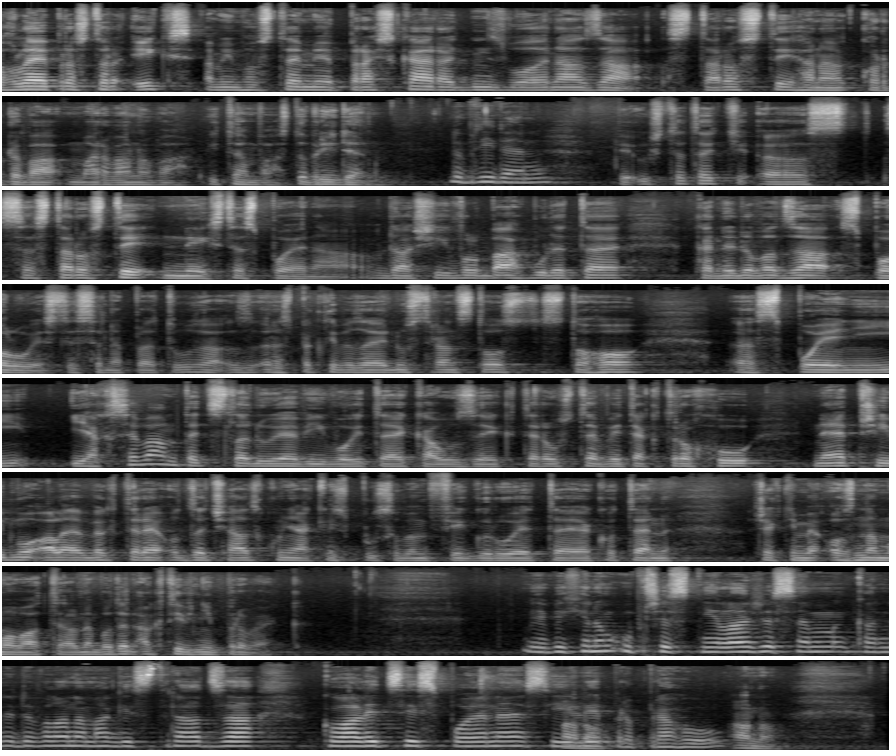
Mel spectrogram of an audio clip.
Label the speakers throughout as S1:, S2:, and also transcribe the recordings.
S1: Tohle je Prostor X a mým hostem je pražská radní zvolená za starosty Hana Kordová Marvanová. Vítám vás, dobrý den.
S2: Dobrý den.
S1: Vy už jste teď eh, se starosty nejste spojená. V dalších volbách budete kandidovat za spolu, jestli se nepletu, za, respektive za jednu stran z toho, z toho eh, spojení. Jak se vám teď sleduje vývoj té kauzy, kterou jste vy tak trochu, ne přímo, ale ve které od začátku nějakým způsobem figurujete jako ten, řekněme, oznamovatel nebo ten aktivní prvek?
S2: Já bych jenom upřesnila, že jsem kandidovala na magistrát za koalici Spojené síly ano. pro Prahu.
S1: Ano.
